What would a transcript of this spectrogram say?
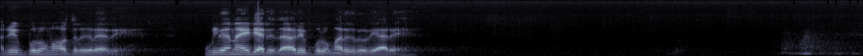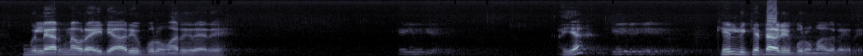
அறிவுபூர்வமாக ஒருத்தர் இருக்கிறாரு. உங்களுக்கு என்ன ஐடியா இருக்குதா? அறிவுபூர்வமாக இருக்கிறவர் யார்? உங்களில் யாருக்குன்னா ஒரு ஐடியா அறிவுபூர்வமாக இருக்கிறாரு. ஐயா? கேள்வி கேட்டால் அறிவுபூர்வமாக இருக்கிறாரு.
